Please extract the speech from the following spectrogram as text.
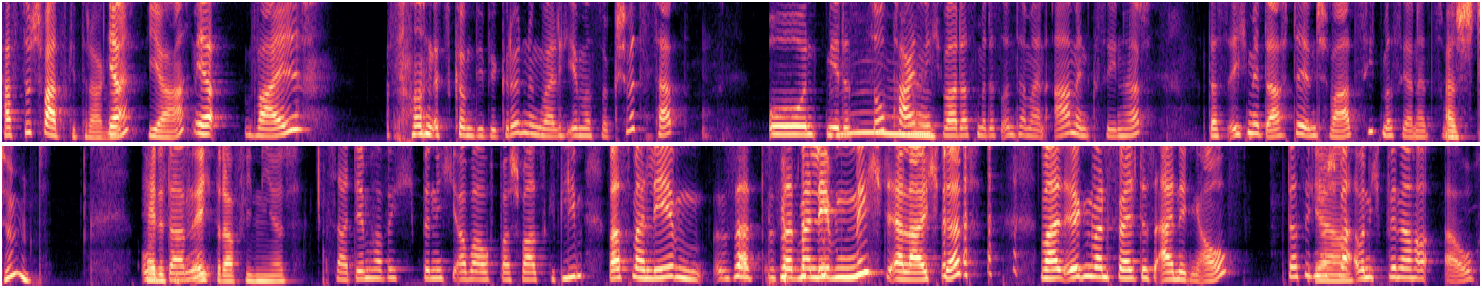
Hast du schwarz getragen, Ja. ne? Ja. Ja, weil, so, und jetzt kommt die Begründung, weil ich immer so geschwitzt habe und mir das so Mm. peinlich war, dass man das unter meinen Armen gesehen hat, dass ich mir dachte, in schwarz sieht man es ja nicht so. Ah, stimmt. Und hey, das dann- ist echt raffiniert. Seitdem habe ich, bin ich aber auch bei Schwarz geblieben, was mein Leben, es hat, es hat mein Leben nicht erleichtert, weil irgendwann fällt es einigen auf, dass ich nur Ja. schwarz, und ich bin auch, auch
